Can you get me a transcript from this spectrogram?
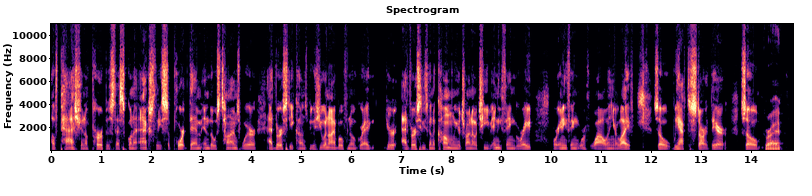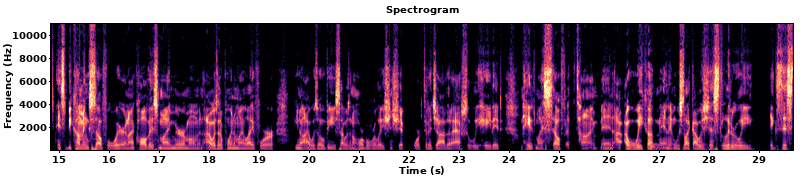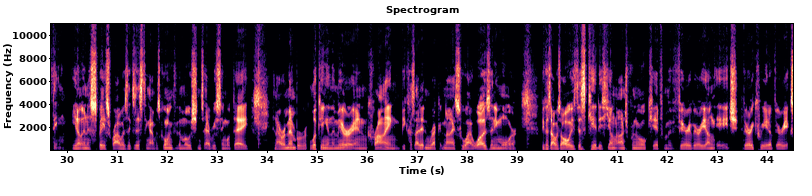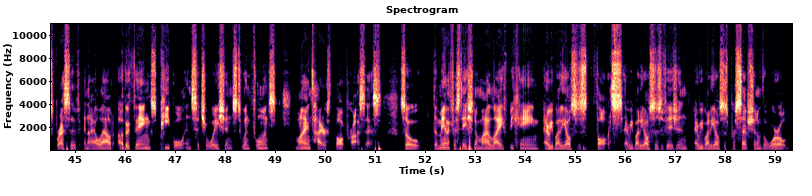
of passion, of purpose that's going to actually support them in those times where adversity comes. Because you and I both know, Gregg, your adversity is going to come when you're trying to achieve anything great or anything worthwhile in your life. So we have to start there. So, right. It's becoming self aware. And I call this my mirror moment. I was at a point in my life where, you know, I was obese. I was in a horrible relationship, worked at a job that I absolutely hated, hated myself at the time. And I, I would wake up, man. It was like I was just literally existing, you know, in a space where I was existing. I was going through the motions every single day. And I remember looking in the mirror and crying because I didn't recognize who I was anymore. Because I was always this kid, this young entrepreneurial kid from a very, very young age, very creative, very expressive. And I allowed other things, people, and situations to influence my entire thought process. So the manifestation of my life became everybody else's thoughts, everybody else's vision, everybody else's perception of the world.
